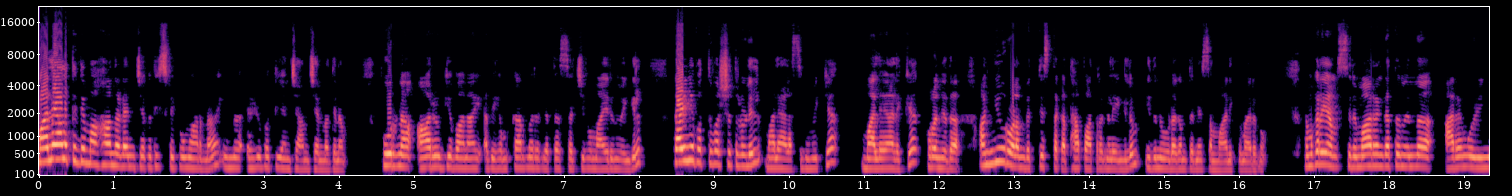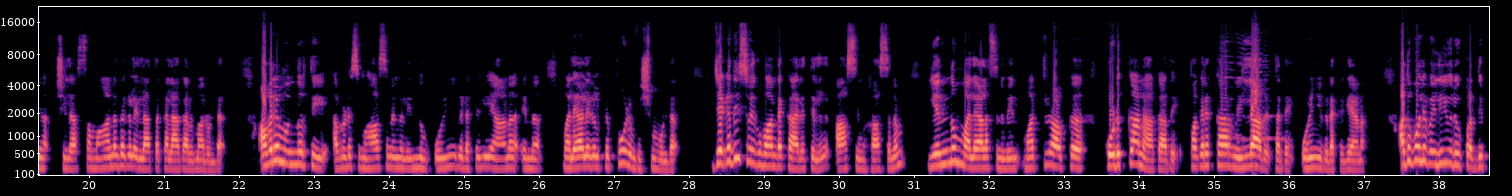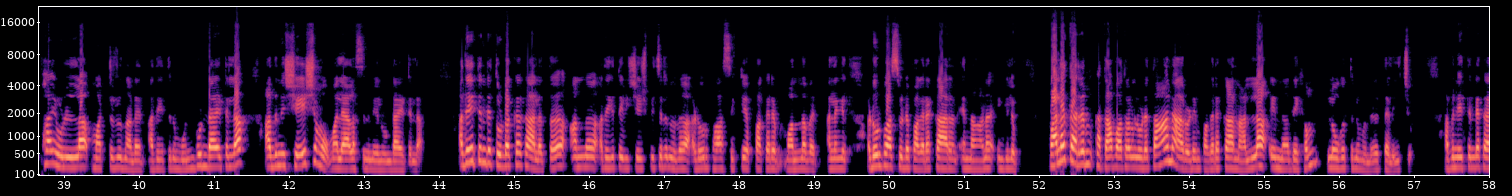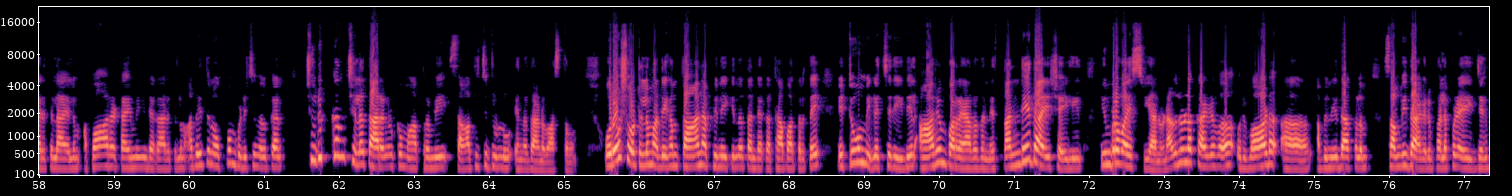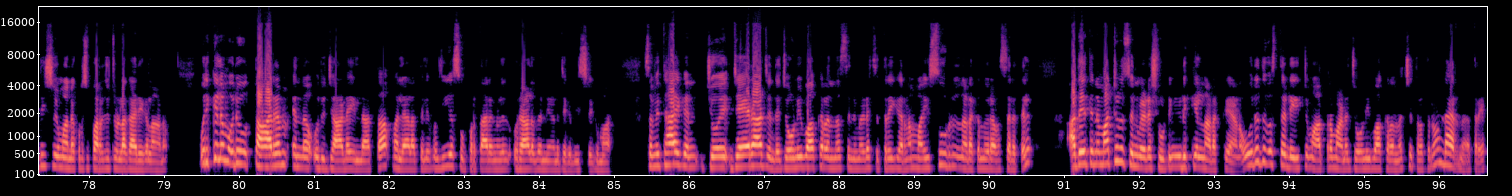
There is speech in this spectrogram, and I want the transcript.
മലയാളത്തിന്റെ മഹാനടൻ ജഗതി ശ്രീകുമാറിന് ഇന്ന് എഴുപത്തിയഞ്ചാം ജന്മദിനം. പൂർണ ആരോഗ്യവാനായി അദ്ദേഹം കർമ്മരംഗത്ത് സജീവമായിരുന്നുവെങ്കിൽ കഴിഞ്ഞ പത്തു വർഷത്തിനുള്ളിൽ മലയാള സിനിമയ്ക്ക് മലയാളിക്ക് കുറഞ്ഞത് അഞ്ഞൂറോളം വ്യത്യസ്ത കഥാപാത്രങ്ങളെങ്കിലും ഇതിനോടകം തന്നെ സമ്മാനിക്കുമായിരുന്നു. നമുക്കറിയാം സിനിമാ രംഗത്ത് നിന്ന് അരങ്ങൊഴിഞ്ഞ ചില സമാനതകളില്ലാത്ത കലാകാരന്മാരുണ്ട്. അവരെ മുൻനിർത്തി അവരുടെ സിംഹാസനങ്ങൾ ഇന്നും ഒഴിഞ്ഞു കിടക്കുകയാണ് എന്ന് മലയാളികൾക്ക് എപ്പോഴും വിഷമമുണ്ട്. ജഗതി ശ്രീകുമാറിന്റെ കാര്യത്തിൽ ആ സിംഹാസനം എന്നും മലയാള സിനിമയിൽ മറ്റൊരാൾക്ക് കൊടുക്കാനാകാതെ പകരക്കാരനില്ലാതെ തന്നെ ഒഴിഞ്ഞു കിടക്കുകയാണ്. അതുപോലെ വലിയൊരു പ്രതിഭയുള്ള മറ്റൊരു നടൻ അദ്ദേഹത്തിന് മുൻപുണ്ടായിട്ടില്ല അതിനുശേഷമോ മലയാള സിനിമയിൽ ഉണ്ടായിട്ടില്ല. അദ്ദേഹത്തിന്റെ തുടക്കകാലത്ത് അന്ന് അദ്ദേഹത്തെ വിശേഷിപ്പിച്ചിരുന്നത് അടൂർ ഭാസിക്ക് പകരം വന്നവൻ അല്ലെങ്കിൽ അടൂർ ഭാസിയുടെ പകരക്കാരൻ എന്നാണ് എങ്കിലും പലതരം കഥാപാത്രങ്ങളുടെ താൻ ആരുടെയും പകരക്കാരനല്ല എന്ന് അദ്ദേഹം ലോകത്തിനു മുന്നിൽ തെളിയിച്ചു. അഭിനയത്തിന്റെ കാര്യത്തിലായാലും അപാര ടൈമിങ്ങിന്റെ കാര്യത്തിലും അദ്ദേഹത്തിനൊപ്പം പിടിച്ചു നിൽക്കാൻ ചുരുക്കം ചില താരങ്ങൾക്ക് മാത്രമേ സാധിച്ചിട്ടുള്ളൂ എന്നതാണ് വാസ്തവം. ഓരോ ഷോട്ടിലും അദ്ദേഹം താൻ അഭിനയിക്കുന്ന തന്റെ കഥാപാത്രത്തെ ഏറ്റവും മികച്ച രീതിയിൽ ആരും പറയാതെ തന്നെ തന്റേതായ ശൈലിയിൽ ഇംപ്രവൈസ് ചെയ്യാനുണ്ട്. അതിനുള്ള കഴിവ് ഒരുപാട് അഭിനേതാക്കളും സംവിധായകരും പലപ്പോഴായി ജഗദീഷ് ശ്രീമാനെ കുറിച്ച് പറഞ്ഞിട്ടുള്ള കാര്യങ്ങളാണ്. ഒരിക്കലും ഒരു താരം എന്ന ഒരു ജാടയില്ലാത്ത മലയാളത്തിലെ വലിയ സൂപ്പർ താരങ്ങളിൽ ഒരാൾ തന്നെയാണ് ജഗദീഷ് ശ്രീകുമാർ. സംവിധായകൻ ജോ ജയരാജന്റെ ജോണി വാക്കർ എന്ന സിനിമയുടെ ചിത്രീകരണം മൈസൂരിൽ നടക്കുന്ന ഒരു അവസരത്തിൽ അദ്ദേഹത്തിന്റെ മറ്റൊരു സിനിമയുടെ ഷൂട്ടിംഗ് ഇടുക്കിയിൽ നടക്കുകയാണ്. ഒരു ദിവസത്തെ ഡേറ്റ് മാത്രമാണ് ജോണി വാക്കർ എന്ന ചിത്രത്തിന് ഉണ്ടായിരുന്നത് അത്രേ.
